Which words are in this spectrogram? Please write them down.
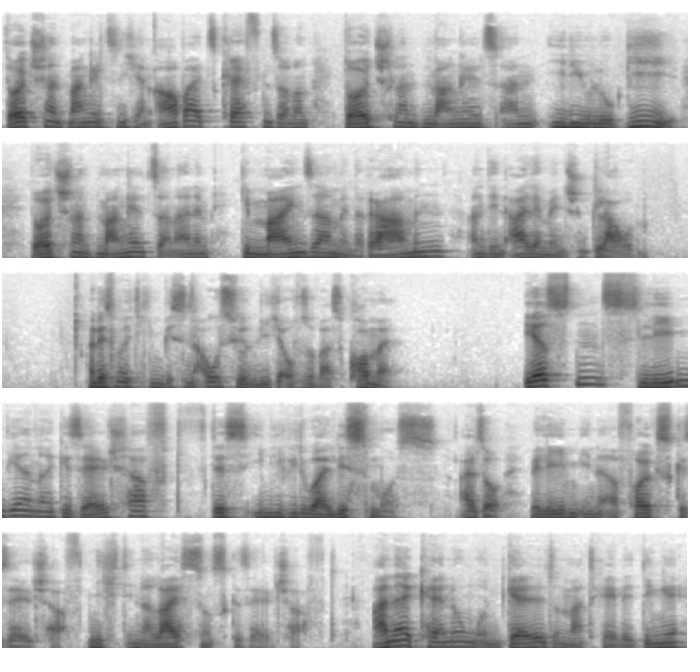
Deutschland mangelt es nicht an Arbeitskräften, sondern Deutschland mangelt es an Ideologie. Deutschland mangelt es an einem gemeinsamen Rahmen, an den alle Menschen glauben. Und das möchte ich ein bisschen ausführen, wie ich auf sowas komme. Erstens leben wir in einer Gesellschaft des Individualismus. Also wir leben in einer Erfolgsgesellschaft, nicht in einer Leistungsgesellschaft. Anerkennung und Geld und materielle Dinge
